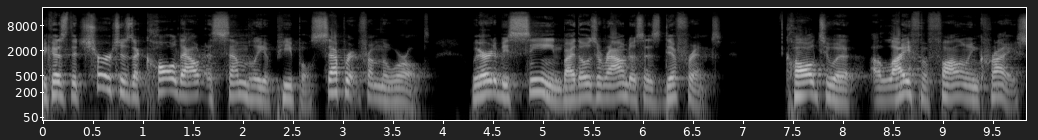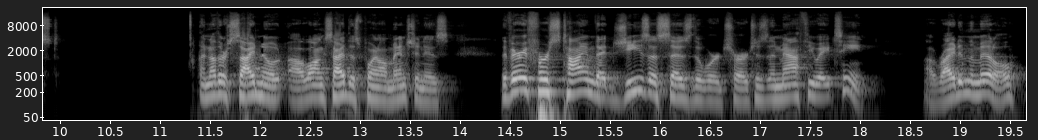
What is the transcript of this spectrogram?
because the church is a called out assembly of people, separate from the world. We are to be seen by those around us as different, called to a, a life of following Christ. Another side note uh, alongside this point I'll mention is the very first time that Jesus says the word church is in Matthew 18, uh, right in the middle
